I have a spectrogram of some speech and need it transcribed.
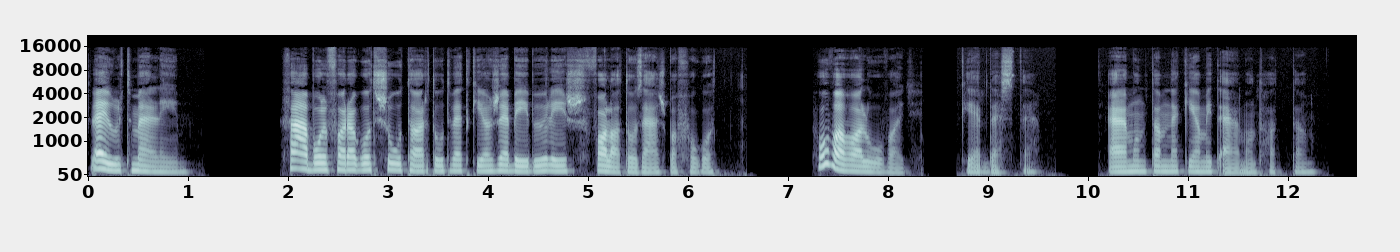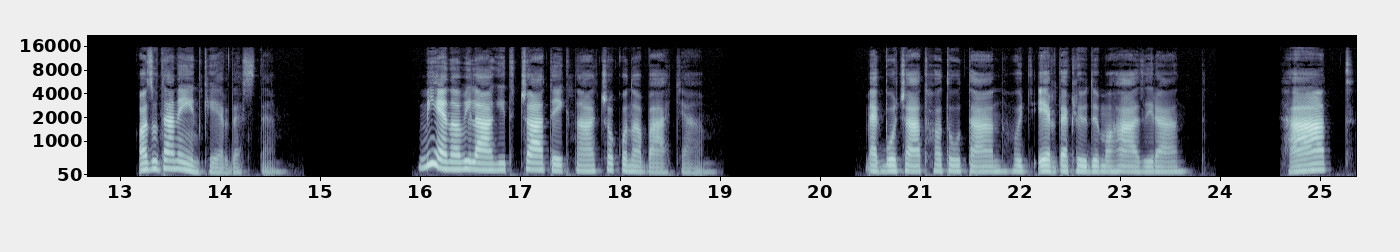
Leült mellém. Fából faragott sótartót vett ki a zsebéből, és falatozásba fogott. Hova való vagy? kérdezte. Elmondtam neki, amit elmondhattam. Azután én kérdeztem. Milyen a világ itt csátéknál csokon a bátyám? Megbocsáthatótán, hogy érdeklődöm a ház iránt. Hát,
